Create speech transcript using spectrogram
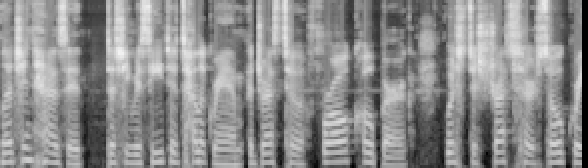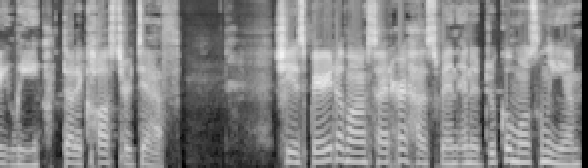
Legend has it that she received a telegram addressed to Frau Coburg, which distressed her so greatly that it caused her death. She is buried alongside her husband in a ducal mausoleum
